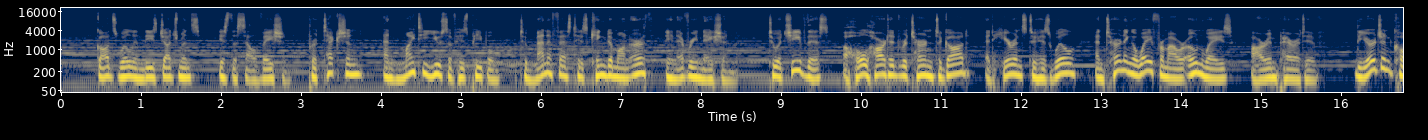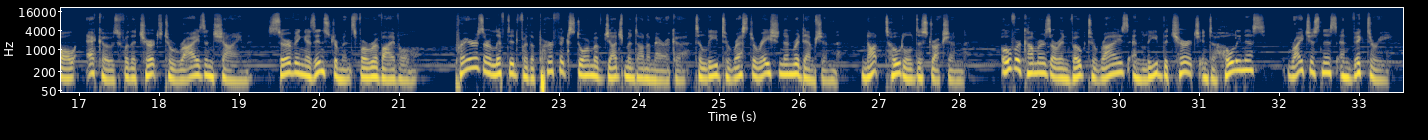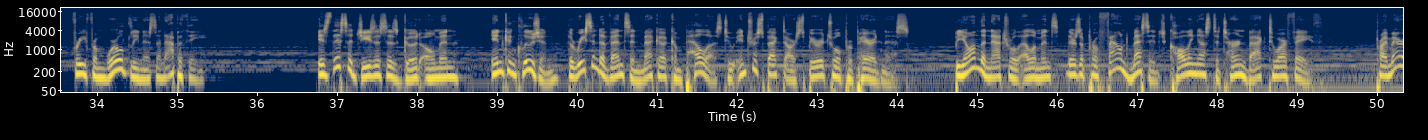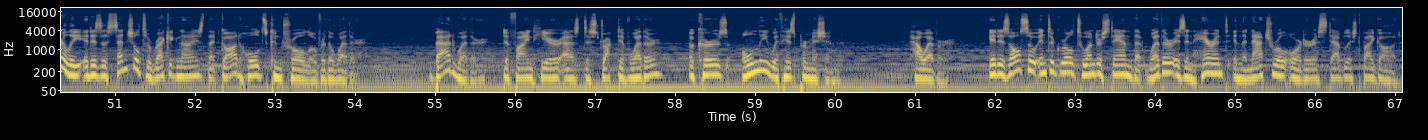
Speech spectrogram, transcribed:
God's will in these judgments is the salvation, protection, and mighty use of his people to manifest his kingdom on earth in every nation. To achieve this, a wholehearted return to God, adherence to his will, and turning away from our own ways are imperative. The urgent call echoes for the church to rise and shine, serving as instruments for revival. Prayers are lifted for the perfect storm of judgment on America to lead to restoration and redemption, not total destruction. Overcomers are invoked to rise and lead the church into holiness, righteousness, and victory, free from worldliness and apathy. Is this a Jesus' good omen? In conclusion, the recent events in Mecca compel us to introspect our spiritual preparedness. Beyond the natural elements, there's a profound message calling us to turn back to our faith. Primarily, it is essential to recognize that God holds control over the weather. Bad weather, defined here as destructive weather, occurs only with His permission. However, it is also integral to understand that weather is inherent in the natural order established by God.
